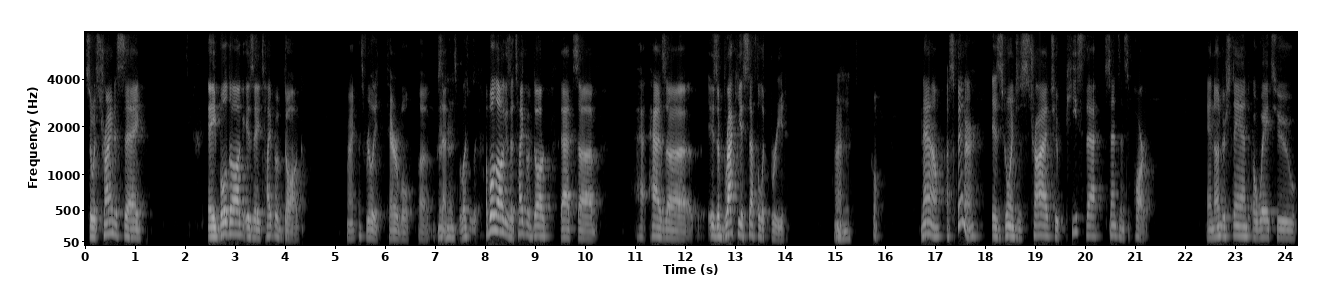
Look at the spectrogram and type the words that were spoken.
So it's trying to say a bulldog is a type of dog, right? That's really terrible uh, sentence, but let's just, a bulldog is a type of dog that's uh, ha- has a is a brachycephalic breed. All right? Mhm. Cool. Now, a spinner is going to try to piece that sentence apart and understand a way to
